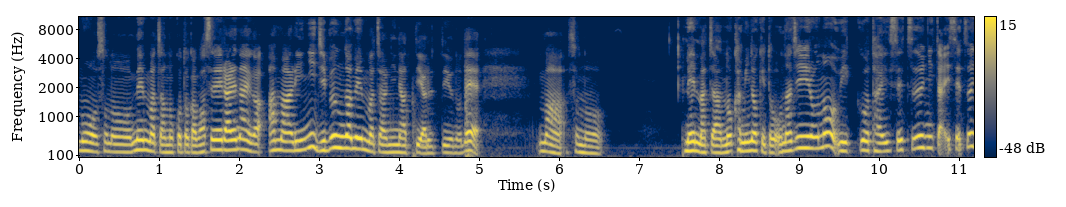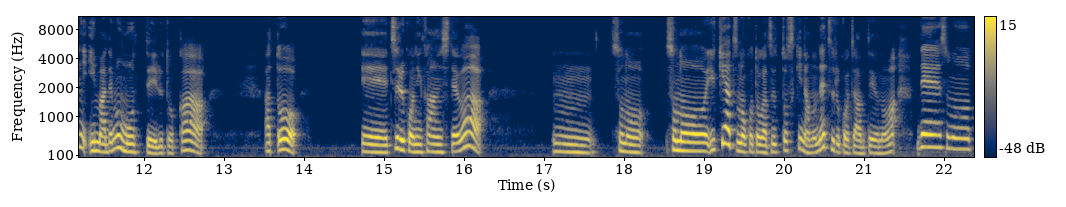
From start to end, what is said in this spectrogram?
もうそのメンマちゃんのことが忘れられないがあまりに自分がメンマちゃんになってやるっていうのでまあそのメンマちゃんの髪の毛と同じ色のウィッグを大切に大切に今でも持っているとかあと、えー、鶴子に関してはうんそのその雪圧のことがずっと好きなのね鶴子ちゃんっていうのは。でその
